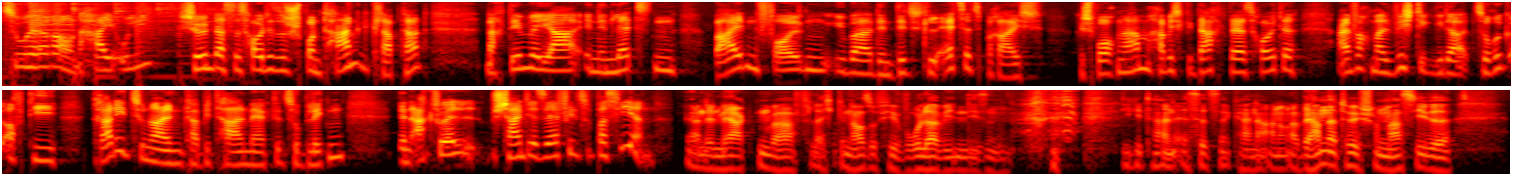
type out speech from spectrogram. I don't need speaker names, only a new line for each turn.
Zuhörer und hi Uli. Schön, dass es heute so spontan geklappt hat. Nachdem wir ja in den letzten beiden Folgen über den Digital Assets Bereich gesprochen haben, habe ich gedacht, wäre es heute einfach mal wichtig, wieder zurück auf die traditionellen Kapitalmärkte zu blicken. Denn aktuell scheint ja sehr viel zu passieren.
Ja, an den Märkten war vielleicht genauso viel wohler wie in diesen digitalen Assets, keine Ahnung. Aber wir haben natürlich schon massive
